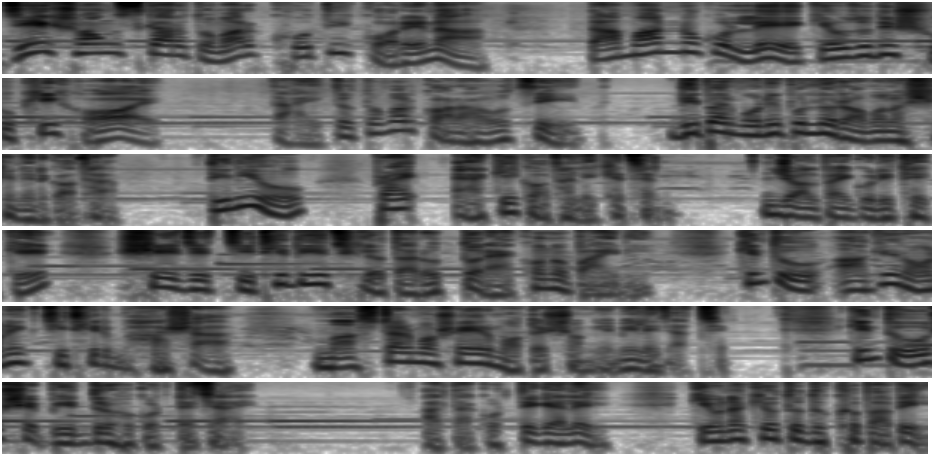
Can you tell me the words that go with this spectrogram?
যে সংস্কার তোমার ক্ষতি করে না, তা মান্য করলে কেউ যদি সুখী হয়, তাই তো তোমার করা উচিত। দীপার মনে পড়ল রমলা সেনের কথা। তিনিও প্রায় একই কথা লিখেছেন। জলপাইগুড়ি থেকে। সে যে চিঠি দিয়েছিল তার উত্তর এখনও পায়নি। কিন্তু আগের অনেক চিঠির ভাষা মাস্টার মশাইয়ের মতের সঙ্গে মিলে যাচ্ছে। কিন্তু সে বিদ্রোহ করতে চায়। আর তা করতে গেলে কেউ না কেউ তো দুঃখ পাবেই।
